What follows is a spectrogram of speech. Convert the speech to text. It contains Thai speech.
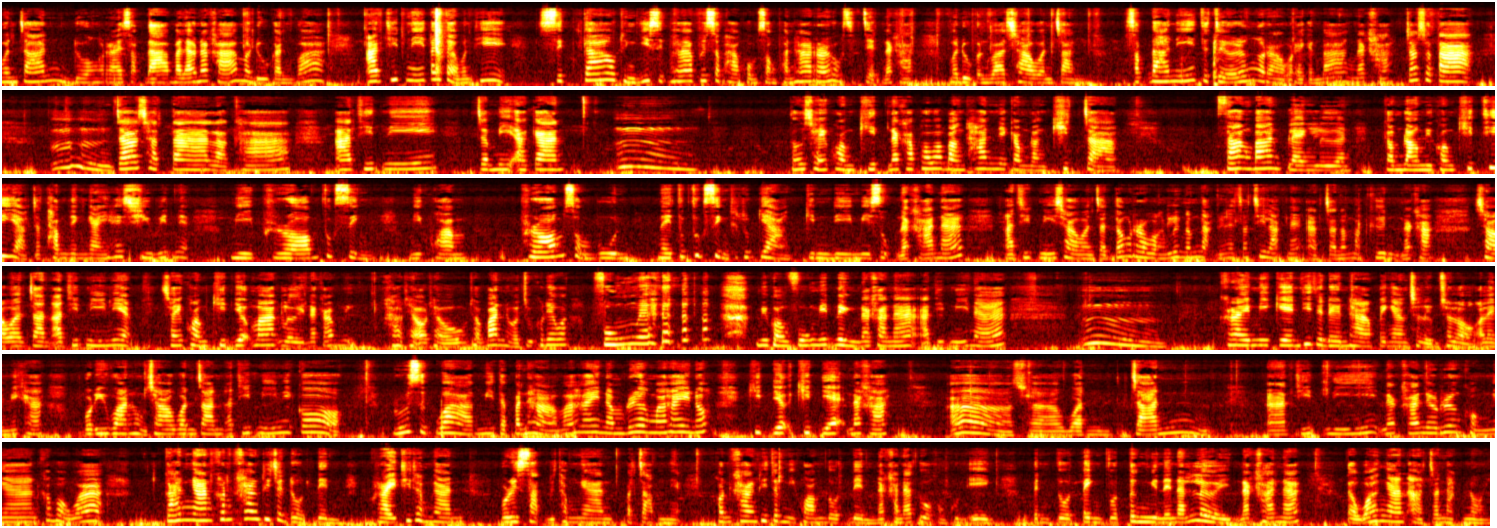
วันจันทร์ดวงรายสัปดาห์มาแล้วนะคะ มาดูกันว่า อาทิตย์นี้ตั้งแต่วันที่ 19 ถึง 25 พฤษภาคม 2567 นะคะ มาดูกันว่าชาววันจันทร์ สัปดาห์นี้จะเจอเรื่องราวอะไรกันบ้างนะคะ เจ้าชะตา อืมเจ้าชะตาเหรอคะ อาทิตย์นี้จะมีอาการ อืมต้องใช้ความคิดนะคะ เพราะว่าบางท่านเนี่ยกำลังคิดจะสร้างบ้านแปลงเรือน กำลังมีความคิดที่อยากจะทำยังไงให้ชีวิตเนี่ยมีพร้อมทุกสิ่ง มีความพร้อมสมบูรณ์ในทุกๆ สิ่งทุกๆ อย่างกินดีมีสุขนะคะนะ อาทิตย์นี้ชาววันจันทร์ต้องระวังเรื่องน้ำหนักด้วยนะจ๊ะที่รักนะอาจจะน้ำหนักขึ้นนะคะ ชาววันจันทร์อาทิตย์นี้เนี่ยใช้ความคิดเยอะมากเลยนะคะแถวแถวแถวแถวบ้านหนูจูเขาเรียกว่าฟุ้งนะมีความฟุ้งนิดหนึ่งนะคะนะ อาทิตย์นี้นะ อืม ใครมีเกณฑ์ที่จะเดินทางไปงานเฉลิมฉลองอะไรไหมคะ บริวารของชาววันจันทร์อาทิตย์นี้นี่ก็รู้สึกว่ามีแต่ปัญหามาให้นำเรื่องมาให้เนาะคิดเยอะคิดแยะนะคะอ่าชาววันจันทร์อาทิตย์นี้นะคะในเรื่องของงานเขาบอกว่าการงานค่อนข้างที่จะโดดเด่น ใครที่ทำงาน บริษัทหรือทำงานประจำเนี่ยค่อนข้างที่จะมีความโดดเด่นนะคะหน้าตัวของคุณเอง เป็นตัวเต็งตัวตึงอยู่ในนั้นเลยนะคะนะแต่ว่างานอาจจะหนักหน่อย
